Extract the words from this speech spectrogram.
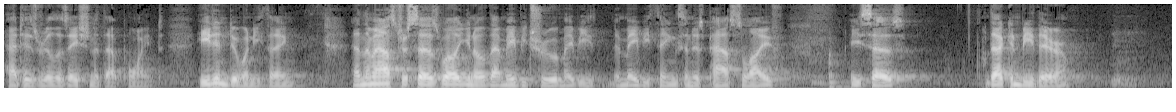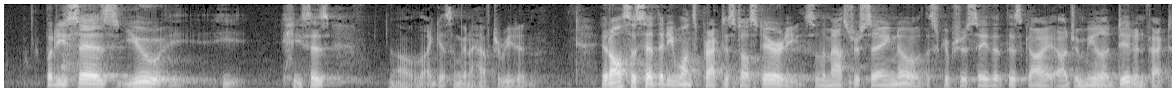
had his realization at that point. He didn't do anything. And the master says, Well, you know, that may be true. It may be, it may be things in his past life. He says, That can be there. But he says, You, he, he says, oh, I guess I'm going to have to read it. It also said that he once practiced austerity. So the master's saying, no, the scriptures say that this guy, Ajamila, did in fact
